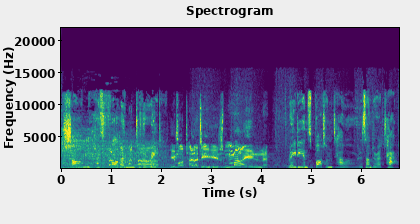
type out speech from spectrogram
Roshan has fallen to the Radiant. Immortality is mine! Radiant's bottom tower is under attack.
